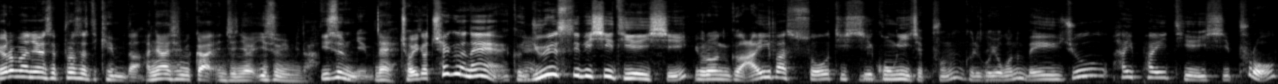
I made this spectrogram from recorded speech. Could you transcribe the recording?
여러분 안녕하세요 프로서 DK입니다. 안녕하십니까 엔지니어 이수입니다. 이수님, 네. 저희가 최근에 그 네. USB-C DAC 이런 그 아이바소 DC02 제품 그리고 요거는 메이주 하이파이 DAC 프로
